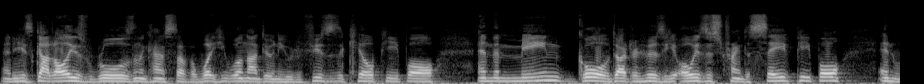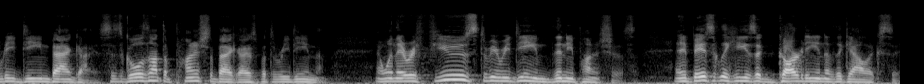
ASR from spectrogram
And he's got all these rules and the kind of stuff of what he will not do, and he refuses to kill people and the main goal of Doctor Who is he always is trying to save people and redeem bad guys. His goal is not to punish the bad guys, but to redeem them. And when they refuse to be redeemed, then he punishes. And basically, he's a guardian of the galaxy.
